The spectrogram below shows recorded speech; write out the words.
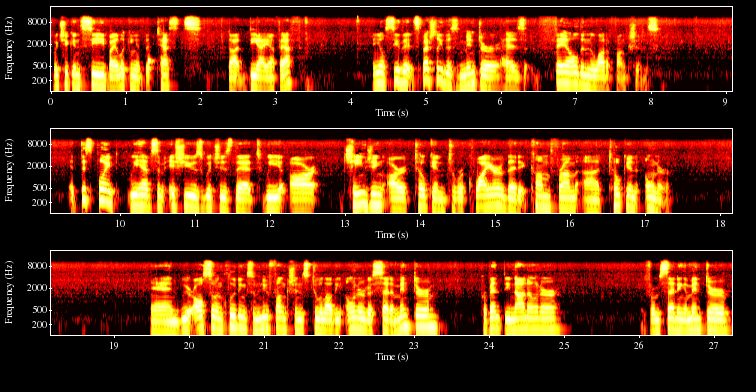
which you can see by looking at the tests.diff, and you'll see that especially this minter has failed in a lot of functions. At this point, we have some issues, which is that we are changing our token to require that it come from a token owner. And we are also including some new functions to allow the owner to set a minter, prevent the non-owner from setting a minter,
